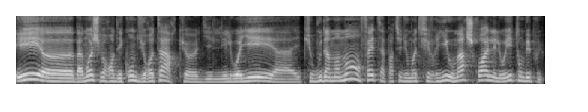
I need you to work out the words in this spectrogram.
Et euh, bah moi, je me rendais compte du retard que les loyers... Euh, et puis au bout d'un moment, en fait, à partir du mois de février ou mars, je crois, les loyers tombaient plus.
